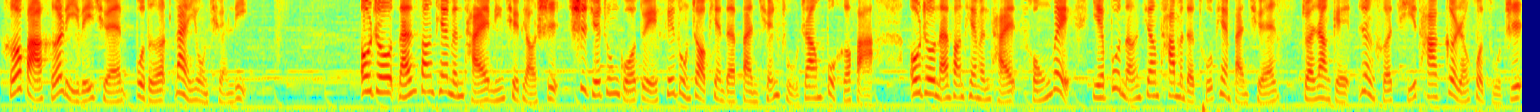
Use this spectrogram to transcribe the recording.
合法合理维权，不得滥用权利。欧洲南方天文台明确表示，视觉中国对黑洞照片的版权主张不合法。欧洲南方天文台从未也不能将他们的图片版权转让给任何其他个人或组织，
